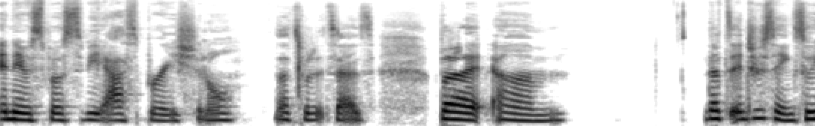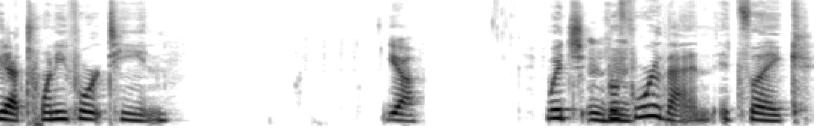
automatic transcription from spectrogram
And it was supposed to be aspirational. That's what it says. But um that's interesting. So yeah, 2014. Yeah. Which Mhm. before then, it's like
